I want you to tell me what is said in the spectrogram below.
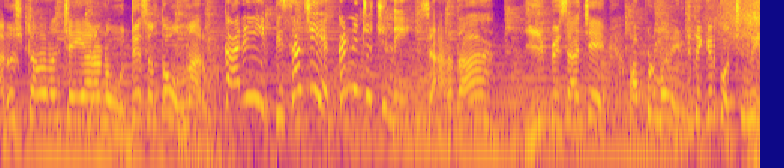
అనుష్ఠానం చేయాలన్న ఉద్దేశంతో ఉన్నారు. కానీ ఈ పిశాచి ఎక్కడి నుంచి వచ్చింది? శారదా ఈ పిశాచే అప్పుడు మన ఇంటి దగ్గరికి వచ్చింది.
